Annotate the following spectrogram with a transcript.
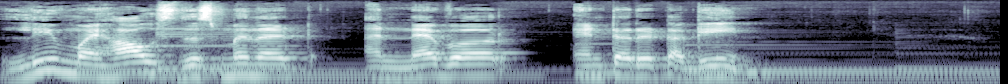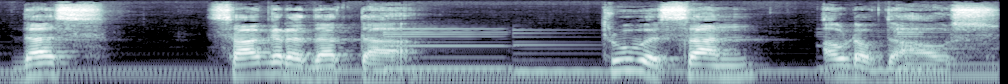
Leave my house this minute and never enter it again. Thus, Sagaradatta threw his son out of the house.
